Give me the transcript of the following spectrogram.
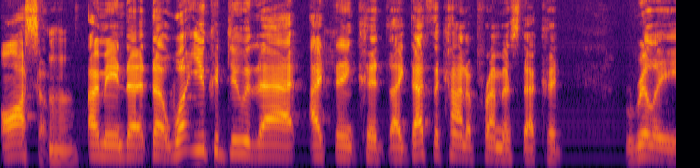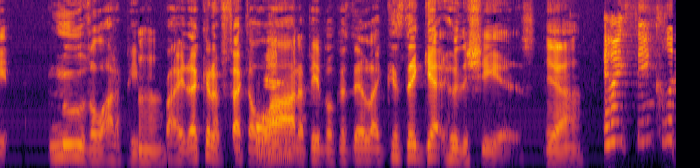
awesome. Mhm. I mean that that what you could do with that, I think could like that's the kind of premise that could really move a lot of people, Mhm. right? That can affect a Yeah. lot of people because they're like because they get who the she is. Yeah. And I think like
